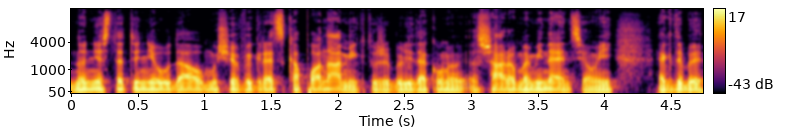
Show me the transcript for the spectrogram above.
no niestety nie udało mu się wygrać z kapłanami, którzy byli taką szarą eminencją i jak gdyby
